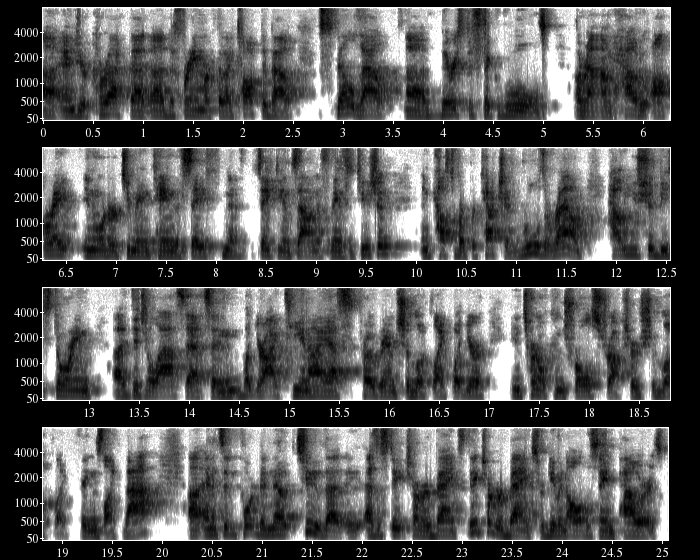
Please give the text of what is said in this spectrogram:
Uh, and you're correct that uh, the framework that I talked about spells out uh, very specific rules around how to operate in order to maintain the safe, safety and soundness of the institution and customer protection. Rules around how you should be storing uh, digital assets and what your IT and IS program should look like, what your internal control structure should look like, things like that. Uh, and it's important to note too that uh, as a state chartered bank, state chartered banks are given all the same powers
